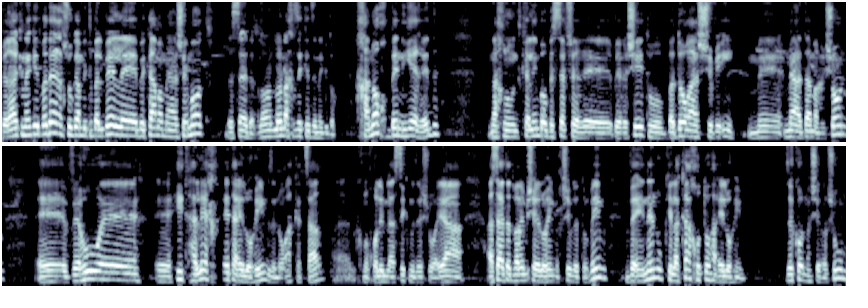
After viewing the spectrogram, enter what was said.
ורק נגיד בדרך שהוא גם מתבלבל אה, בכמה מהשמות, בסדר, לא, לא נחזיק את זה נגדו. חנוך בן ירד, אנחנו נתקלים בו בספר בראשית, הוא בדור השביעי מהאדם הראשון, והוא התהלך את האלוהים, זה נורא קצר, אנחנו יכולים להסיק מזה שהוא היה, עשה את הדברים שאלוהים החשיב לטובים, ואיננו כי לקח אותו האלוהים. זה כל מה שרשום,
